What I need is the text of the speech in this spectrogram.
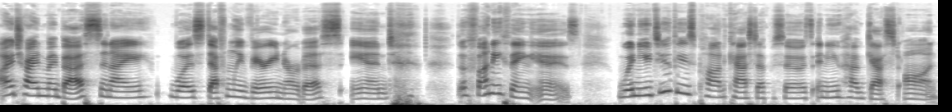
I tried my best and I was definitely very nervous. And the funny thing is, when you do these podcast episodes and you have guests on,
